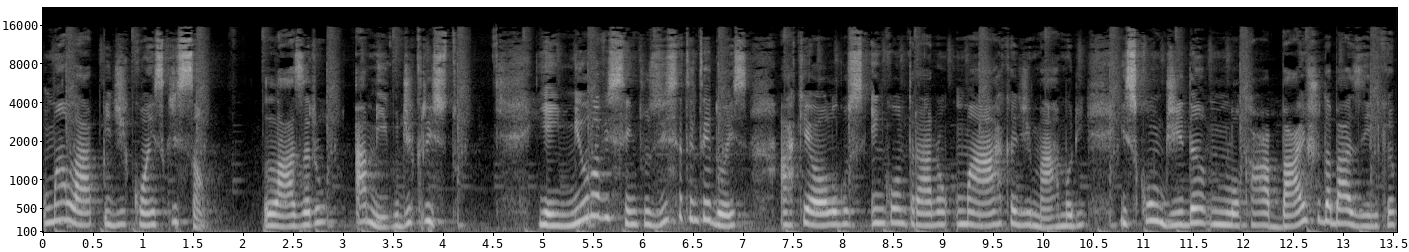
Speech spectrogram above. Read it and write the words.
uma lápide com a inscrição: Lázaro, amigo de Cristo. E em 1972, arqueólogos encontraram uma arca de mármore escondida num local abaixo da basílica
